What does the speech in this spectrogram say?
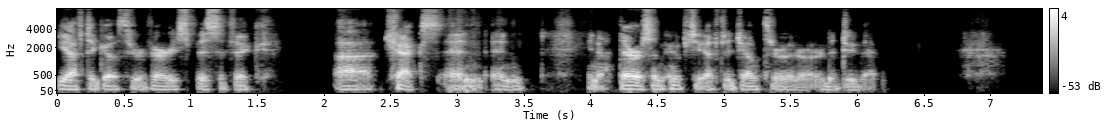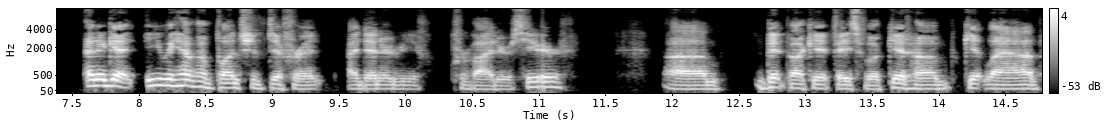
you have to go through very specific uh, checks, and and you know there are some hoops you have to jump through in order to do that. And again, we have a bunch of different identity providers here: um, Bitbucket, Facebook, GitHub, GitLab,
